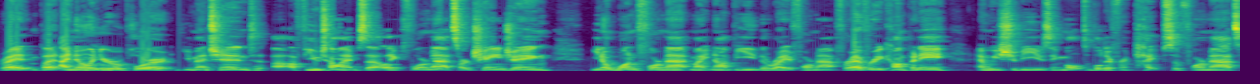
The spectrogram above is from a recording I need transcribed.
right? But I know in your report you mentioned a few times that like formats are changing you know, one format might not be the right format for every company, and we should be using multiple different types of formats.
